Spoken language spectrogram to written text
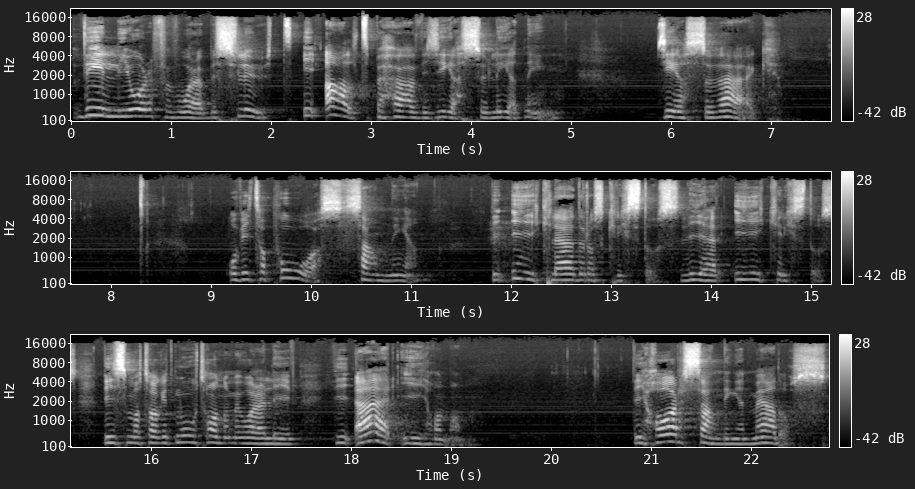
viljor, för våra beslut. I allt behöver Jesu ledning, Jesu väg. Och vi tar på oss sanningen. Vi ikläder oss Kristus. Vi är i Kristus. Vi som har tagit emot honom i våra liv, vi är i honom. Vi har sanningen med oss.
